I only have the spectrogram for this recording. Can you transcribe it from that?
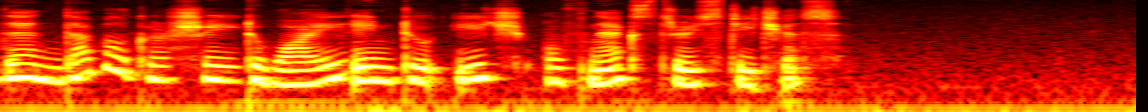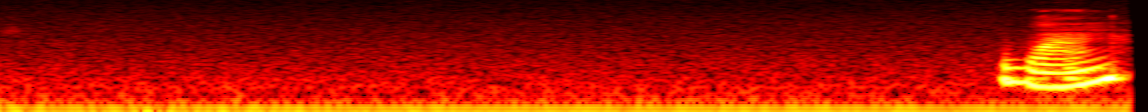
then double crochet twice into each of next 3 stitches. one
